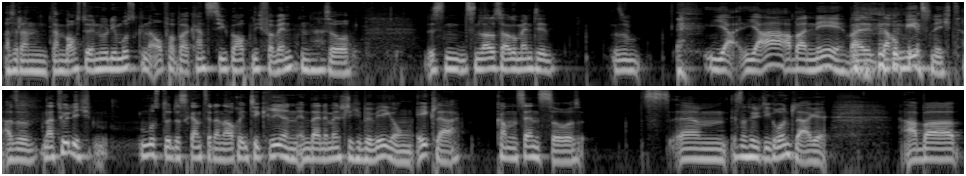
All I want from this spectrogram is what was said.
also dann, dann baust du ja nur die Muskeln auf, aber kannst sie überhaupt nicht verwenden. Also, das sind, das sind lauter Argumente, also, ja, ja, aber nee, weil darum geht's nicht. Also, natürlich musst du das Ganze dann auch integrieren in deine menschliche Bewegung. Eh klar, Common Sense, so. Das ähm, ist natürlich die Grundlage. Aber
